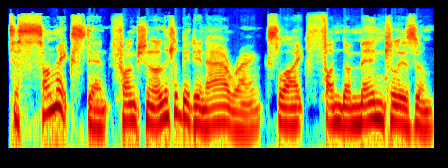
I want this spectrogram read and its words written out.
to some extent function a little bit in our ranks like fundamentalism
